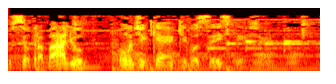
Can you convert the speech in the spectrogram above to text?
o seu trabalho, onde quer que você esteja.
